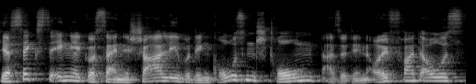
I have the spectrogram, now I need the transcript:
Der sechste Engel goss seine Schale über den großen Strom, also den Euphrat, aus.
